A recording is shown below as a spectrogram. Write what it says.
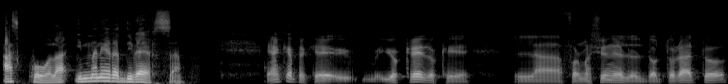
a scuola in maniera diversa. E anche perché io credo che la formazione del dottorato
